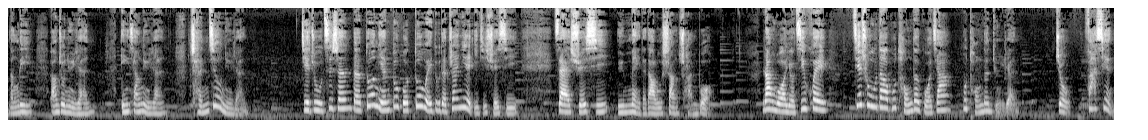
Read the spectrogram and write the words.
能力帮助女人。影响女人，成就女人，借助自身的多年多国多维度的专业以及学习，在学习与美的道路上传播，让我有机会接触到不同的国家、不同的女人，就发现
